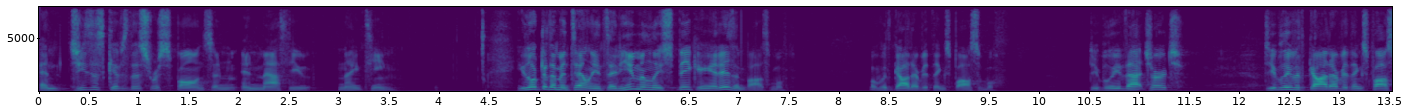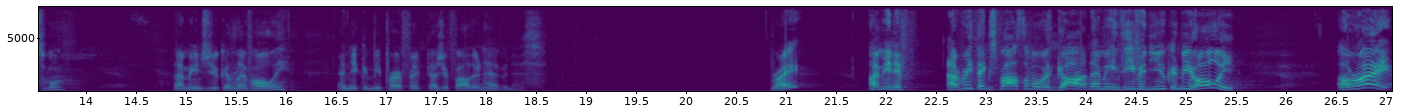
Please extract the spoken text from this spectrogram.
And Jesus gives this response in, in Matthew 19. He looked at them intently and said, Humanly speaking, it is impossible. But with God, everything's possible. Do you believe that, church? Do you believe with God everything's possible? That means you can live holy and you can be perfect as your Father in heaven is. Right? I mean, if everything's possible with God, that means even you can be holy. All right,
